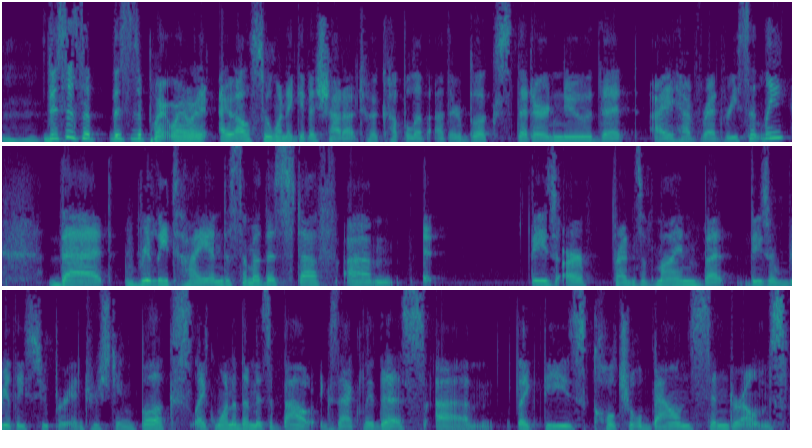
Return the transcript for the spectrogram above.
Mm-hmm. This is a this is a point where I also want to give a shout out to a couple of other books that are new that I have read recently that really tie into some of this stuff. Um, it, these are friends of mine, but these are really super interesting books. Like one of them is about exactly this, um, like these cultural bound syndromes,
